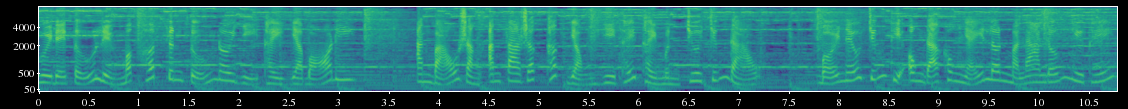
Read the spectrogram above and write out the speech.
Người đệ tử liền mất hết tin tưởng nơi vị thầy và bỏ đi. Anh bảo rằng anh ta rất thất vọng vì thấy thầy mình chưa chứng đạo. Bởi nếu chứng thì ông đã không nhảy lên mà la lớn như thế.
